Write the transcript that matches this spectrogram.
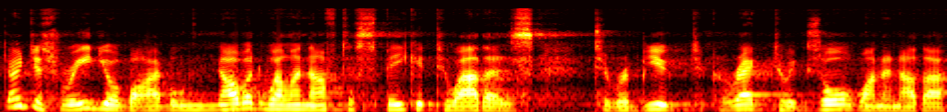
Don't just read your Bible, know it well enough to speak it to others, to rebuke, to correct, to exhort one another.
